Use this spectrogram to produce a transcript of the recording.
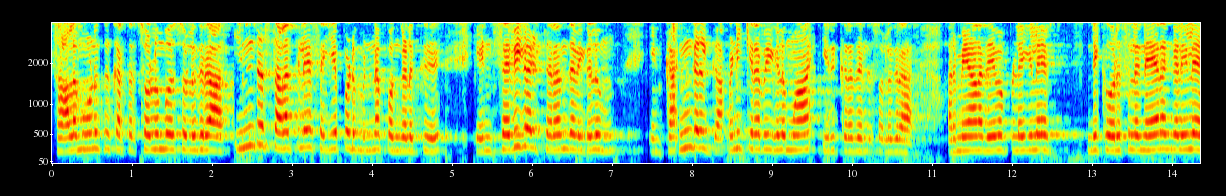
சாலமோனுக்கு கர்த்தர் சொல்லும்போது சொல்லுகிறார் இந்த ஸ்தலத்திலே செய்யப்படும் விண்ணப்பங்களுக்கு என் செவிகள் திறந்தவைகளும் என் கண்கள் கவனிக்கிறவைகளுமா இருக்கிறது என்று சொல்லுகிறார். அருமையான தேவ பிள்ளைகளே இன்றைக்கு ஒரு சில நேரங்களிலே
